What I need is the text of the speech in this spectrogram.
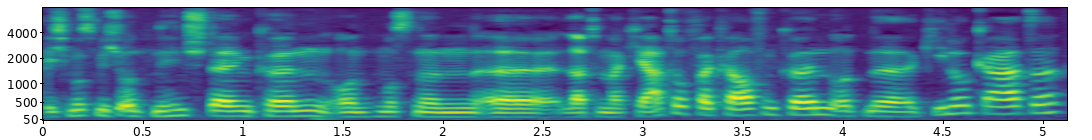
Ich muss mich unten hinstellen können und muss einen äh, Latte Macchiato verkaufen können und eine Kinokarte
